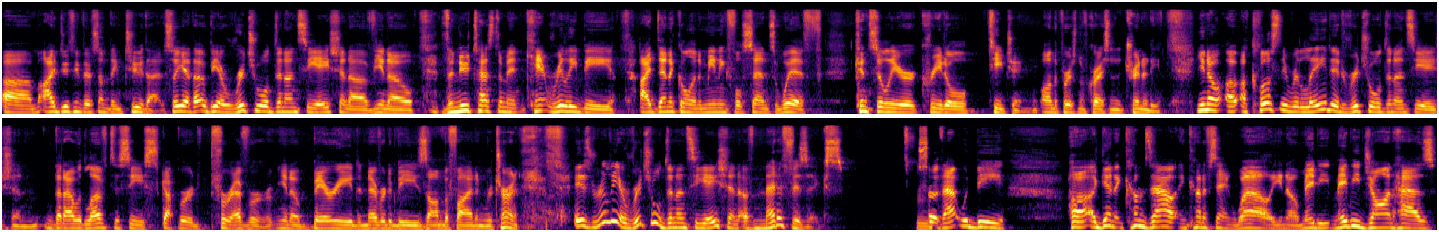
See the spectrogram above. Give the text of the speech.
um, I do think there's something to that. So yeah, that would be a ritual denunciation of you know the New Testament can't really be identical in a meaningful sense with conciliar creedal teaching on the person of Christ and the Trinity. You know, a, a, closely related ritual denunciation that I would love to see scuppered forever, you know, buried and never to be zombified and return, is really a ritual denunciation of metaphysics. Mm. So that would be uh, again, it comes out and kind of saying, well, you know, maybe maybe John has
